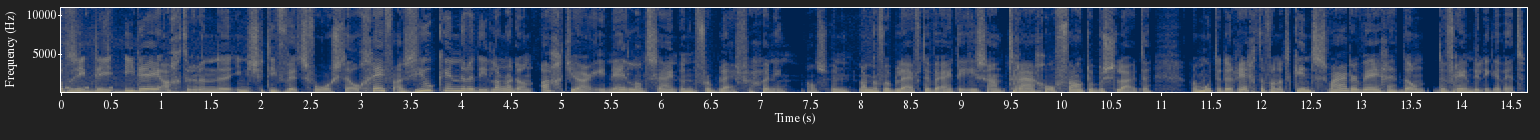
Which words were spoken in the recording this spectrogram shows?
Dat is het idee achter een uh, initiatiefwetsvoorstel. Geef asielkinderen die langer dan acht jaar in Nederland zijn een verblijfsvergunning. Als hun langer verblijf te wijten is aan trage of foute besluiten... dan moeten de rechten van het kind zwaarder wegen dan de Vreemdelingenwet.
